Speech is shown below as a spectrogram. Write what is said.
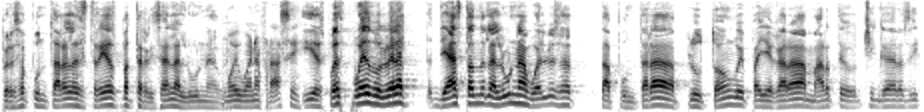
Pero es apuntar a las estrellas para aterrizar en la luna, güey. muy buena frase. Y después puedes volver a, ya estando en la luna, vuelves a, a apuntar a Plutón, güey, para llegar a Marte o chingadera así.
